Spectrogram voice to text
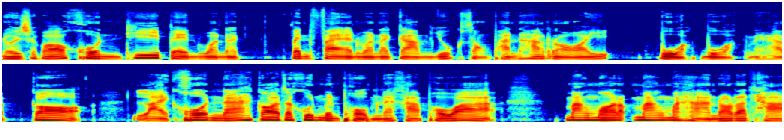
โดยเฉพาะคนที่เป็นวรรณเป็นแฟนวรรณกรรมยุค 2,500 บวกบวกนะครับ ก็หลายคนนะก็จะคุ้นเหมือนผมนะครับ เพราะว่า มังมมังมหานรธา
